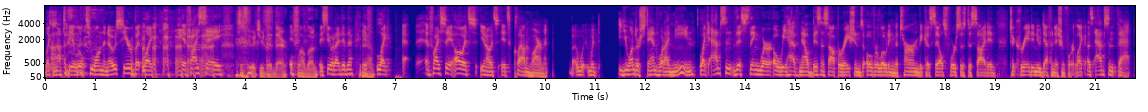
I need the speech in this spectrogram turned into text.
Like not to be a little too on the nose here, but like if I say see what you did there. If- well done. you see what I did there? Yeah. If like if I say oh it's you know it's it's cloud environment, but would, would you understand what I mean? Like absent this thing where oh we have now business operations overloading the term because Salesforce has decided to create a new definition for it. Like as absent that,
